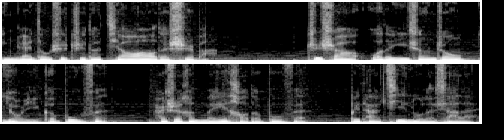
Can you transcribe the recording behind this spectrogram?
应该都是值得骄傲的事吧。至少我的一生中有一个部分，还是很美好的部分，被他记录了下来。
